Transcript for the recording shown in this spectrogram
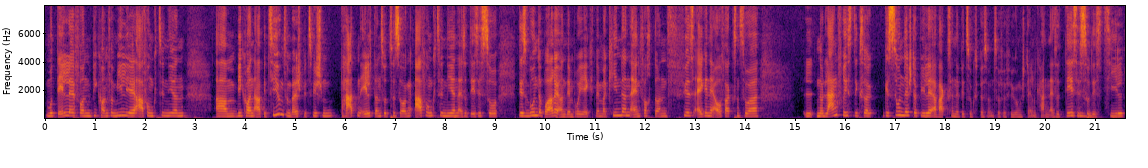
Modelle von, wie kann Familie auch funktionieren, ähm, wie kann auch Beziehung zum Beispiel zwischen Pateneltern sozusagen auch funktionieren. Also das ist so das Wunderbare an dem Projekt, wenn man Kindern einfach dann fürs eigene Aufwachsen so eine nur langfristig so eine gesunde, stabile, erwachsene Bezugsperson zur Verfügung stellen kann. Also das ist mhm. so das Ziel,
